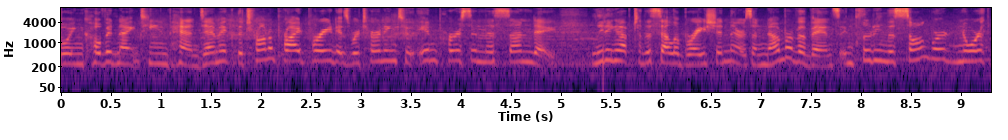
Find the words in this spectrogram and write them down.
Going COVID-19 pandemic, the Toronto Pride Parade is returning to in-person this Sunday. Leading up to the celebration, there's a number of events, including the Songbird North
